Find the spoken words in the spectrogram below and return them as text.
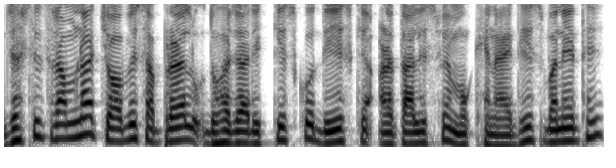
जस्टिस रमना 24 अप्रैल 2021 को देश के 48वें मुख्य न्यायाधीश बने थे।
